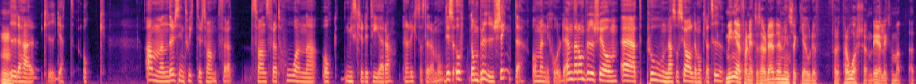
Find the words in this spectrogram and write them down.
Mm. i det här kriget och använder sin Twitter-svamp för att svans för att håna och misskreditera en riksdagsledamot. Det är så upp, de bryr sig inte om människor. Det enda de bryr sig om är att pona socialdemokratin. Min erfarenhet är så här, det är den insikt jag gjorde för ett par år sedan. Det är liksom att, att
